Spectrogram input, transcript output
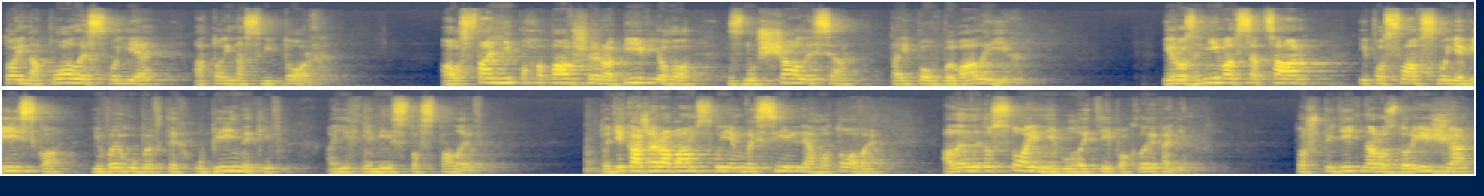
той на поле своє, а той на свій торг. А останні, похапавши рабів його, знущалися та й повбивали їх. І розгнівався цар і послав своє військо, і вигубив тих убійників, а їхнє місто спалив. Тоді каже рабам своїм весілля готове, але недостойні були ті покликані. Тож підіть на роздоріжжя,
